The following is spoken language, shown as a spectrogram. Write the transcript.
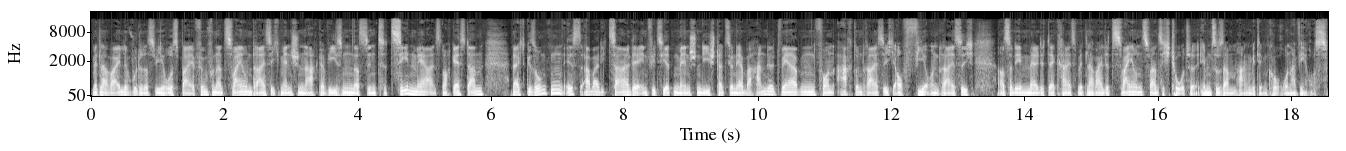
Mittlerweile wurde das Virus bei 532 Menschen nachgewiesen. Das sind zehn mehr als noch gestern. Leicht gesunken ist aber die Zahl der infizierten Menschen, die stationär behandelt werden, von 38 auf 34. Außerdem meldet der Kreis mittlerweile 22 Tote im Zusammenhang mit dem Coronavirus.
